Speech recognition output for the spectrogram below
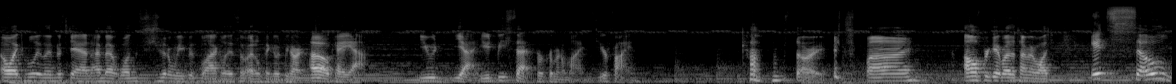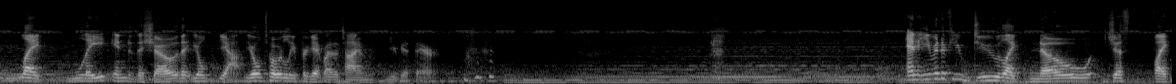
Oh, I completely understand. I'm at one season a week with Blacklist, so I don't think it would be hard. Oh, okay, yeah. You'd, yeah, you'd be set for Criminal Minds. You're fine. I'm sorry. It's fine. I'll forget by the time I watch. It's so, like, late into the show that you'll, yeah, you'll totally forget by the time you get there. and even if you do, like, know just, like,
